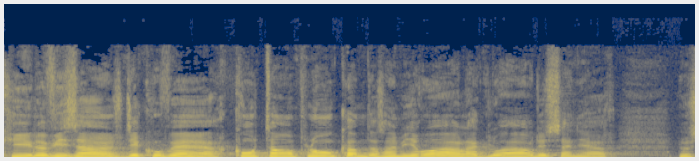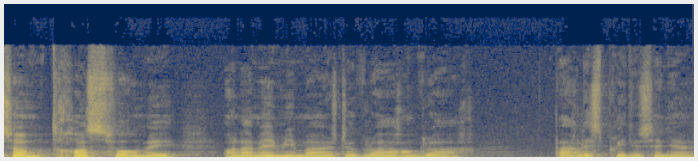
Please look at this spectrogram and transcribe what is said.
qui le visage découvert, contemplons comme dans un miroir la gloire du Seigneur, nous sommes transformés en la même image de gloire en gloire par l'Esprit du Seigneur.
